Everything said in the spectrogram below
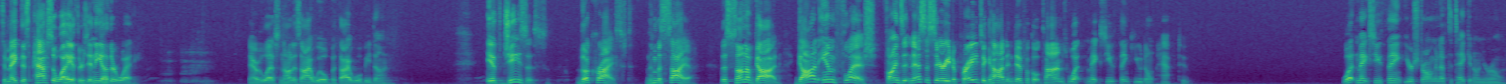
to make this pass away if there's any other way. Nevertheless, not as I will, but thy will be done. If Jesus, the Christ, the Messiah, the Son of God, God in flesh, finds it necessary to pray to God in difficult times, what makes you think you don't have to? What makes you think you're strong enough to take it on your own?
